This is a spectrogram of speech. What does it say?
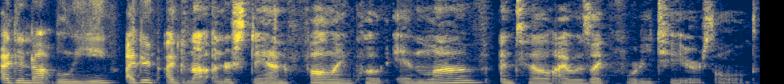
I did not believe i did i did not understand falling quote in love until i was like 42 years old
